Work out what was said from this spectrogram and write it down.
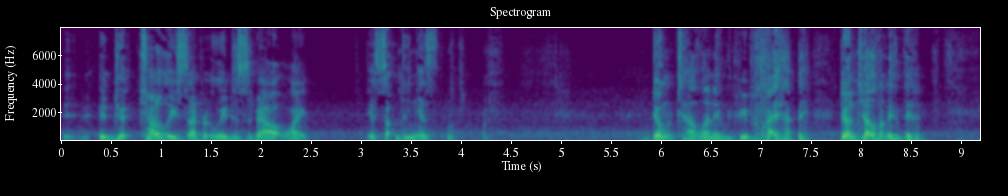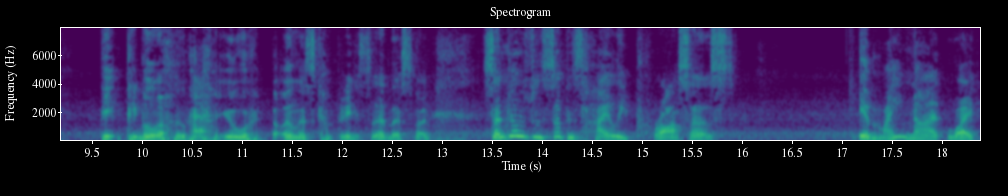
it, it, totally separately, just about, like, if something is, don't tell any of the people, don't tell any of the people who have, who own this company said this, but sometimes when stuff is highly processed, it might not, like,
